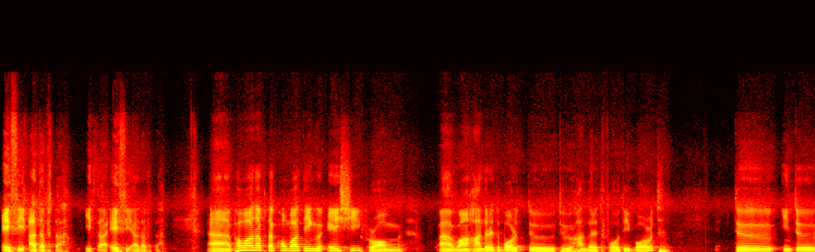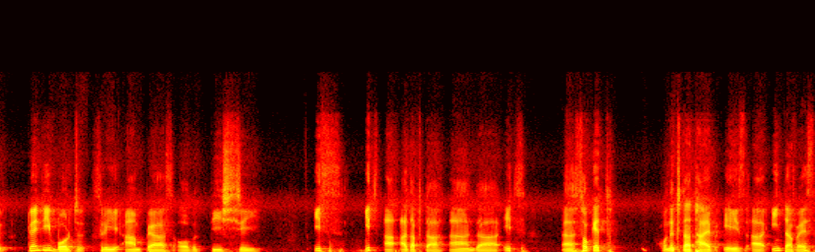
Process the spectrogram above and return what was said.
AC adapter. It's an AC adapter. Uh, power adapter converting AC from uh, 100 volt to 240 volt to into 20 volt 3 amperes of DC. It's it's an adapter and uh, its uh, socket connector type is uh, interface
